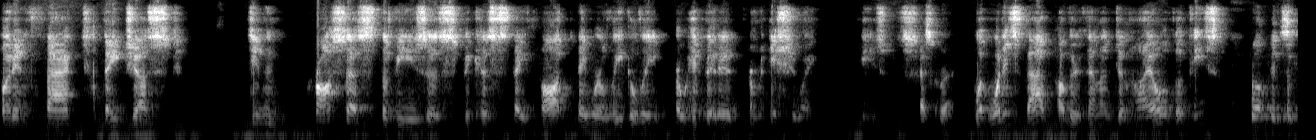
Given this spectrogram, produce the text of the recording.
But in fact, they just didn't process the visas because they thought they were legally prohibited from issuing visas. that's correct. What, what is that other than a denial of a visa? Well, it's a,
